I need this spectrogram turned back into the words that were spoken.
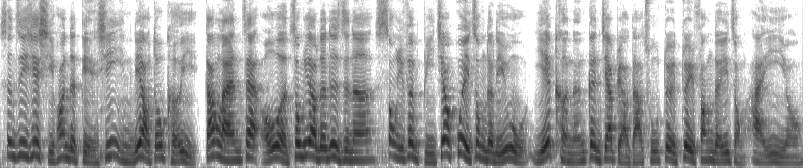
甚至一些喜欢的点心、饮料都可以。当然，在偶尔重要的日子呢，送一份比较贵重的礼物，也可能更加表达出对对方的一种爱意哦。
